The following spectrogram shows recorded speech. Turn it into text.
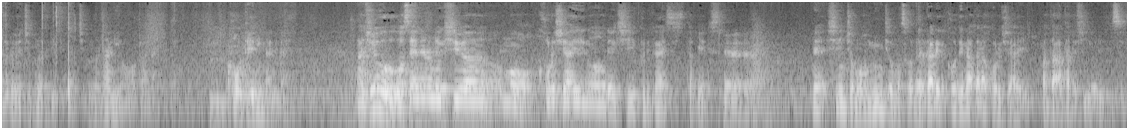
あるいは自分の利益自分の何を分からないけど皇帝になりたい。中国5000年の歴史はもう殺し合いの歴史繰り返すだけです。えね、清朝も明朝もそうで誰が皇帝になったら殺し合いまた新しいよりです。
